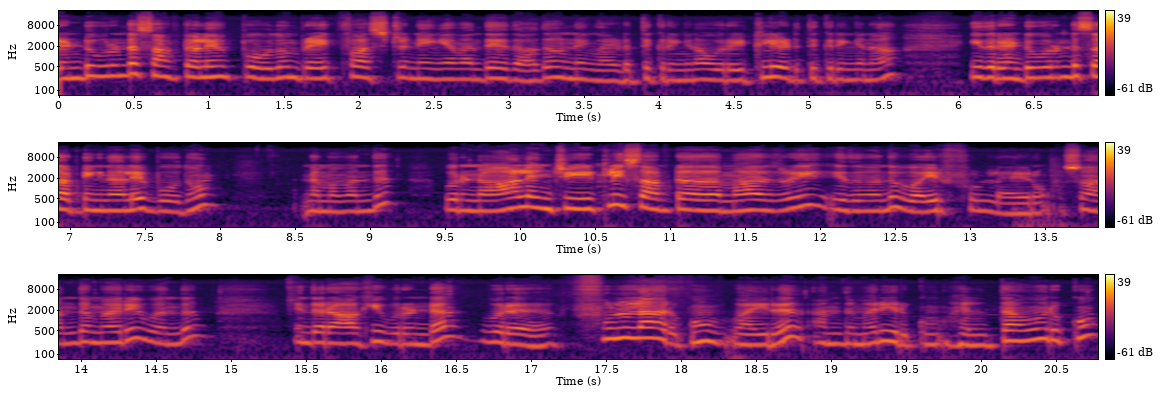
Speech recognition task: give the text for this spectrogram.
ரெண்டு உருண்டை சாப்பிட்டாலே போதும். பிரேக்ஃபாஸ்ட்டு நீங்கள் வந்து ஏதாவது நீங்கள் எடுத்துக்கிறீங்கன்னா ஒரு இட்லி எடுத்துக்கிறீங்கன்னா இது ரெண்டு உருண்டை சாப்பிட்டிங்கனாலே போதும். நம்ம வந்து ஒரு நாலஞ்சு இட்லி சாப்பிட்ட மாதிரி இது வந்து வயிறு ஃபுல் ஆயிரும். ஸோ அந்த மாதிரி வந்து இந்த ராகி உருண்டை ஒரு ஃபுல்லாக இருக்கும். வயிறு அந்த மாதிரி இருக்கும். ஹெல்த்தாகவும் இருக்கும்.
